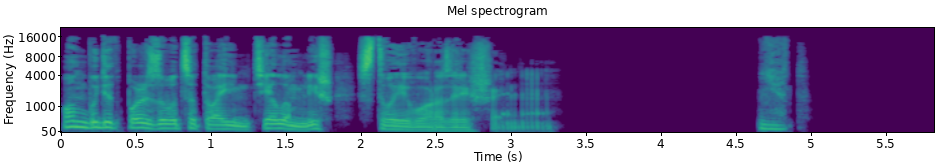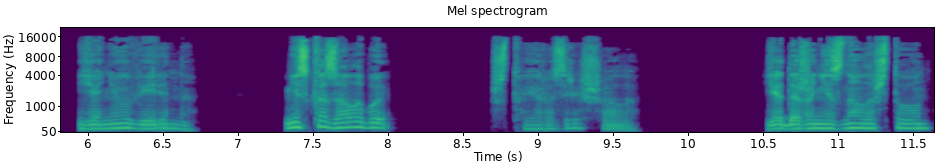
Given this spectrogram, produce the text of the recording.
Он будет пользоваться твоим телом лишь с твоего разрешения». «Нет, я не уверена. Не сказала бы, что я разрешала. Я даже не знала, что он...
